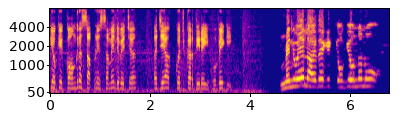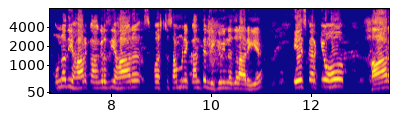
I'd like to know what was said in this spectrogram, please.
ਕਿਉਂਕਿ ਕਾਂਗਰਸ ਆਪਣੇ ਸਮੇਂ ਦੇ ਵਿੱਚ ਅਜਿਹਾ ਕੁਝ ਕਰਦੀ ਰਹੀ ਹੋਵੇਗੀ। ਮੈਨੂੰ ਇਹ ਲੱਗਦਾ ਕਿ ਕਿਉਂਕਿ ਉਹਨਾਂ ਨੂੰ ਉਹਨਾਂ ਦੀ ਹਾਰ ਕਾਂਗਰਸ ਦੀ ਹਾਰ ਸਪਸ਼ਟ ਸਾਹਮਣੇ ਕੰਨ ਤੇ ਲਿਖੀ ਹੋਈ ਨਜ਼ਰ ਆ ਰਹੀ ਹੈ। ਇਸ ਕਰਕੇ ਉਹ ਹਾਰ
